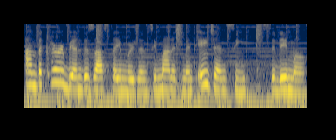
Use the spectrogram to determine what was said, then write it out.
and the Caribbean Disaster Emergency Management Agency, CDEMA.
